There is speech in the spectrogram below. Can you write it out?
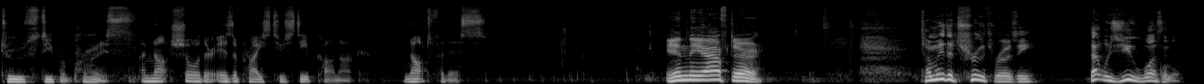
too steep a price? I'm not sure there is a price too steep, Carnok. Not for this. In the after. Tell me the truth, Rosie. That was you, wasn't it?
